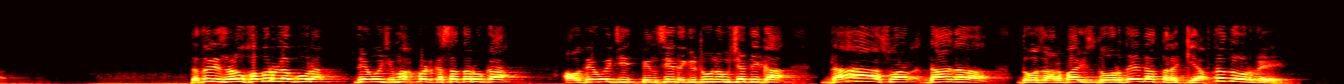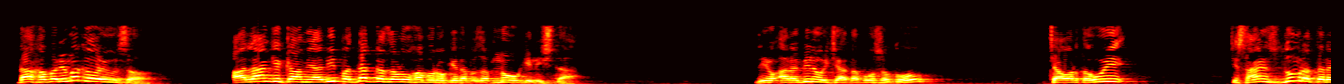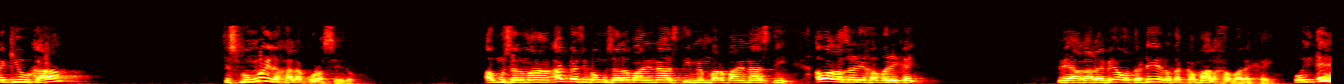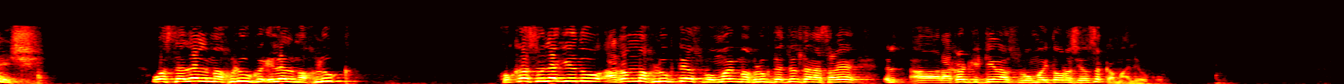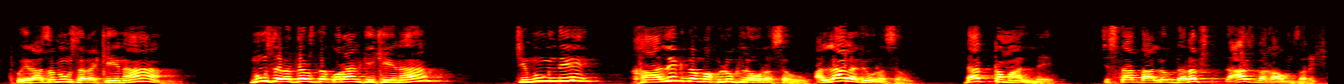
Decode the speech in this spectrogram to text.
د دې زړو خبرو لا ګوره دی وای چې مخ پټ کسه تر وکا او دی وای چې پنسي د گیټونه اوچته کا دا سوار دا د 2022 دور دی دا ترقی یافته دور دی دا خبرې مکه وای اوسه الانګه کامیابی په دغه زړو خبرو کې د نو کې نشته دی یو عربي نه وي چې تاسو کو چا ورته وي چې ساينس دومره ترقی وکا چې سپوږمۍ له خلک ورسېدو او مسلمانان اکه چې په مسله باندې ناشتي منبر باندې ناشتي او هغه ځړي خبرې کوي نو یا غربي ورته ډیر د کمال خبره کوي وای ايش وصل المخلوق الى المخلوق خو کس لګي دو هغه مخلوق دی اوس په مې مخلوق د دلته نه سره راکټ کې کینا اوس په مې تور سره څه کمال یو کو وی راځه مونږ سره کینا مونږ سره درس د قران کې کینا چې مونږ دې خالق د مخلوق له ورسو الله له ورسو دا کمال دی چې ستا تعلق د رب عرش د خاون سره شي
